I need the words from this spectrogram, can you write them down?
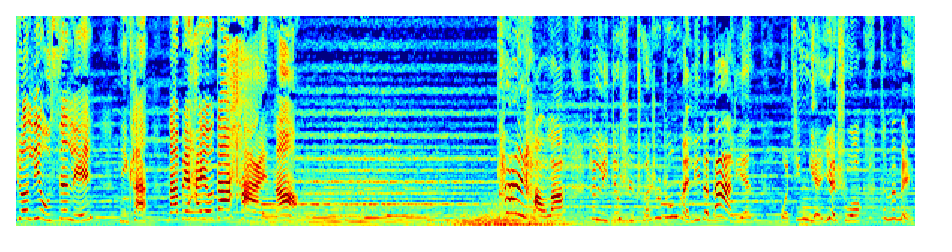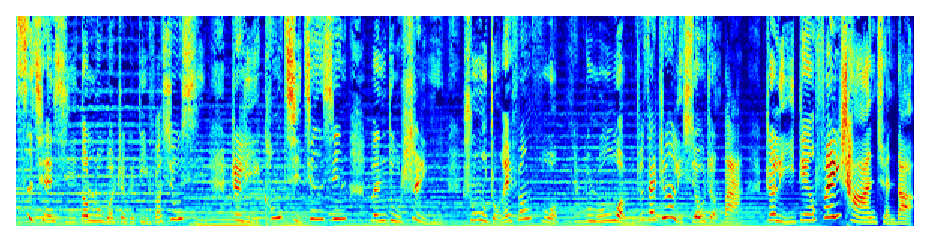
这里有森林，你看那边还有大海呢。太好了，这里就是传说中美丽的大连。我听爷爷说，他们每次迁徙都路过这个地方休息。这里空气清新，温度适宜，树木种类丰富。不如我们就在这里休整吧，这里一定非常安全的。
